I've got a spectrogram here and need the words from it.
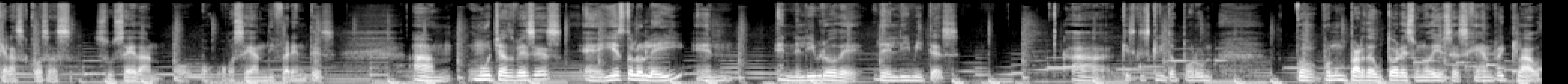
que las cosas sucedan o, sean diferentes. muchas veces, eh, y esto lo leí en, el libro de, Límites, ah, que es escrito por un, por un par de autores, uno de ellos es Henry Cloud,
